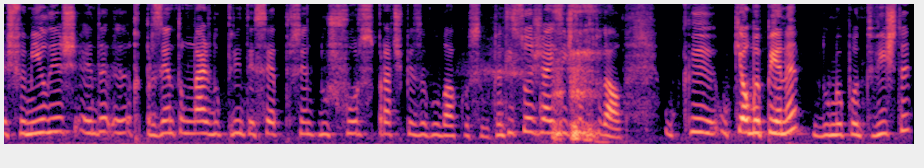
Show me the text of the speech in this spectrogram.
as famílias ainda, uh, representam mais do que 37% do esforço para a despesa global com a saúde. Portanto, isso hoje já existe em Portugal. O que, o que é uma pena, do meu ponto de vista,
